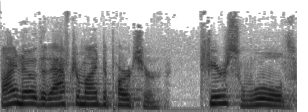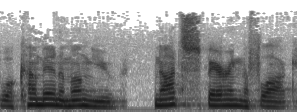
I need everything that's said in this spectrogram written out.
I know that after my departure, fierce wolves will come in among you, not sparing the flock.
